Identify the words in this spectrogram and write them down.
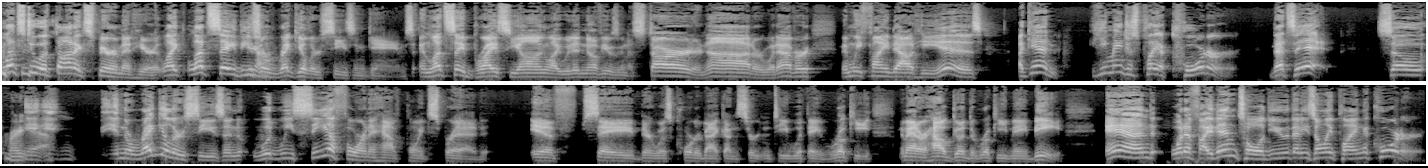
let's do a thought experiment here. Like, let's say these Yeah. are regular season games, and let's say Bryce Young, like, we didn't know if he was going to start or not or whatever. Then we find out he is. Again, he may just play a quarter. That's it. So, Right. Yeah. i- in the regular season, would we see a four and a half point spread if, say, there was quarterback uncertainty with a rookie, no matter how good the rookie may be? And what if I then told you that he's only playing a quarter?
